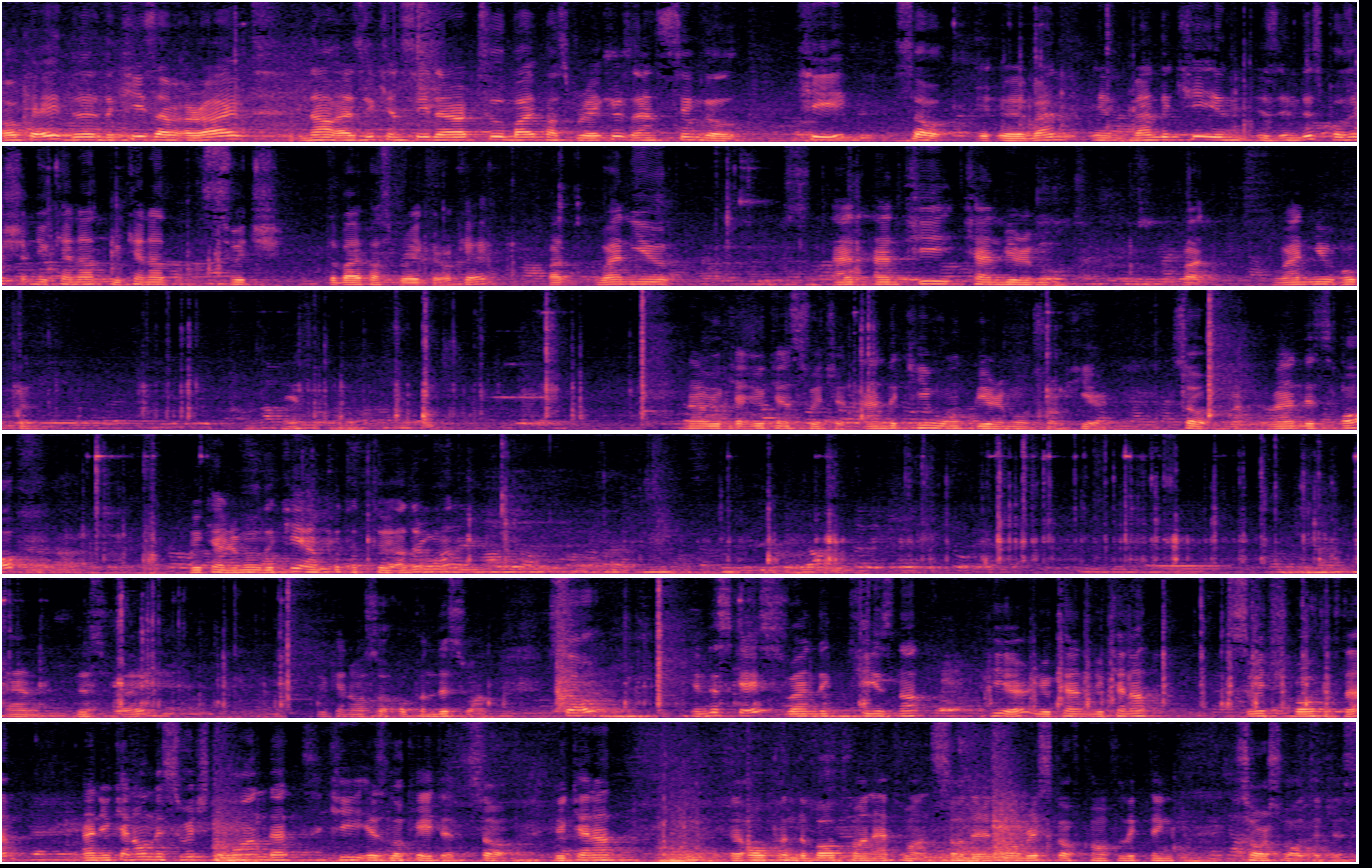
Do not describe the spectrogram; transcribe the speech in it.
Okay, the, the keys have arrived. Now, as you can see, there are two bypass breakers and single key. So, uh, when in, when the key in, is in this position, you cannot you cannot switch the bypass breaker. Okay, but when you and and key can be removed, but when you open. Yes. Now you can you can switch it, and the key won't be removed from here. So when it's off, you can remove the key and put it to the other one. And this way, you can also open this one. So in this case, when the key is not here, you can you cannot switch both of them, and you can only switch the one that key is located. So you cannot uh, open the both one at once. So there is no risk of conflicting source voltages.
